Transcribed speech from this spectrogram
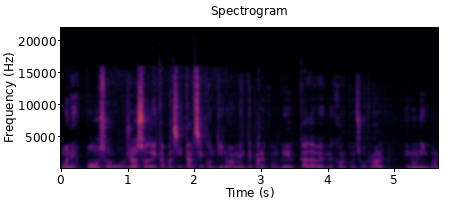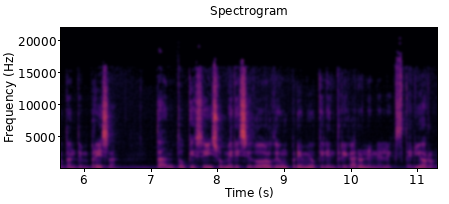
buen esposo, orgulloso de capacitarse continuamente para cumplir cada vez mejor con su rol en una importante empresa, tanto que se hizo merecedor de un premio que le entregaron en el exterior.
